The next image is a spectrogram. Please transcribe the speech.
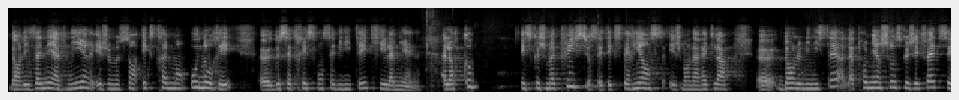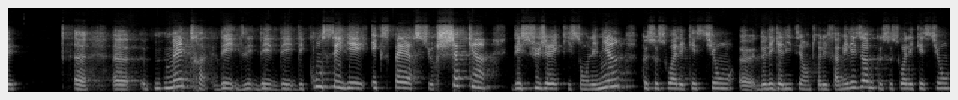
dans les années à venir, et je me sens extrêmement honorée de cette responsabilité qui est la mienne. Alors, comment est-ce que je m'appuie sur cette expérience, et je m'en arrête là, dans le ministère? La première chose que j'ai faite, c'est euh, euh, mettre des, des, des, des, conseillers experts sur chacun des sujets qui sont les miens, que ce soit les questions euh, de l'égalité entre les femmes et les hommes, que ce soit les questions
